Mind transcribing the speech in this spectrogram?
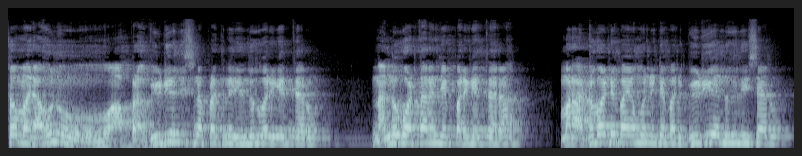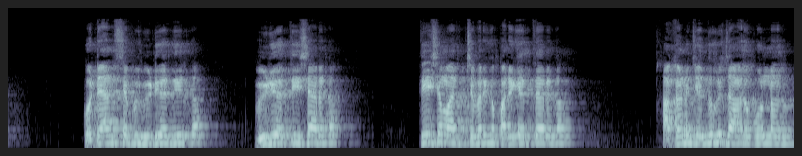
సో మరి అవును ఆ ప్ర- వీడియో తీసిన ప్రతినిధి ఎందుకు పరిగెత్తారు? నన్ను కొడతారని చెప్పి పరిగెత్తారా? మరి అటువంటి భయం ఉంటే మరి వీడియో ఎందుకు తీశారు? కొట్టేంతసేపు వీడియో తీరుగా? వీడియో తీశారుగా? తీసి మరి చివరికి పరిగెత్తారుగా? అక్కడి నుంచి ఎందుకు జారుకున్నారు?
